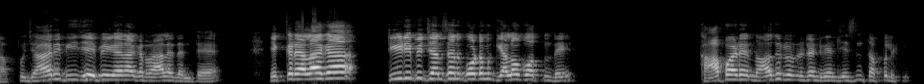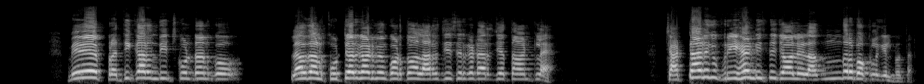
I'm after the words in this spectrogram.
తప్పు జారి బీజేపీ కానీ అక్కడ రాలేదంటే ఇక్కడ ఎలాగా టీడీపీ జనసేన కూటమి గెలవబోతుంది. కాపాడే నాదుడు ఉండటండి వీళ్ళు చేసిన తప్పులకి. మేమే ప్రతీకారం తీర్చుకుంటానుకో లేకపోతే వాళ్ళు కొట్టారు కాబట్టి మేము కొడతాం వాళ్ళు అరెస్ట్ చేశారు కాబట్టి అరెస్ట్ చేస్తాం అంటలే. చట్టానికి ఫ్రీ హ్యాండ్ ఇస్తే చాలు వీళ్ళు అందరూ బొక్కలకి వెళ్ళిపోతారు.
